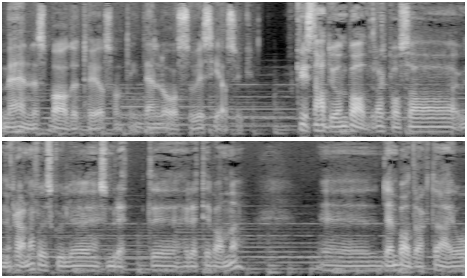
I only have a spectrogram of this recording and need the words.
Med hennes badetøy og sånne ting. Den lå også ved sida av sykkelen. Kristin hadde jo en badedrakt på seg under klærne, for hun skulle liksom rett, rett i vannet. Den badedrakta er jo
